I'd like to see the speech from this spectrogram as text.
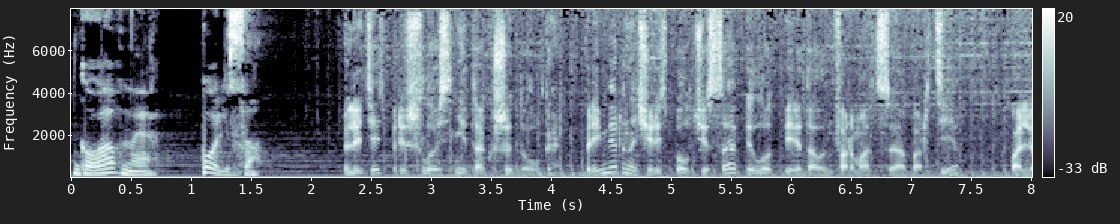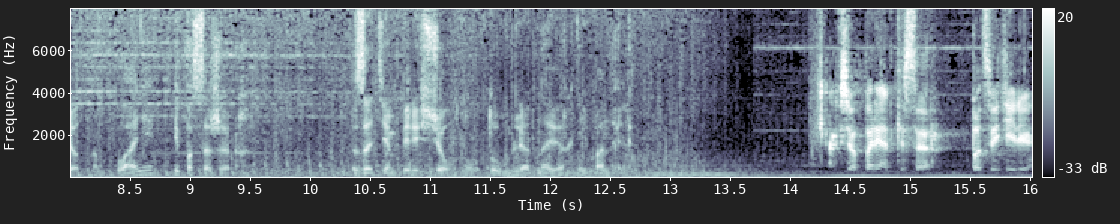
Главное – польза. Лететь пришлось не так уж и долго. Примерно через полчаса пилот передал информацию о борте, полетном плане и пассажирах. Затем перещелкнул тумблер на верхней панели. «Все в порядке, сэр», Подсветили,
